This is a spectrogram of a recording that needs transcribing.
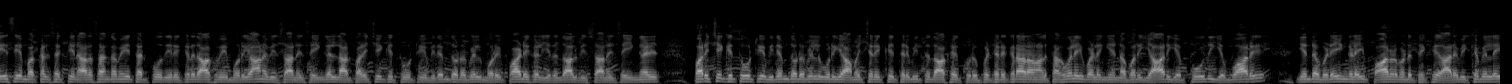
தேசிய மக்கள் சக்தியின் அரசாங்கமே தற்போது இருக்கிறதாகவே முறையான முறையான விசாரணை செய்யுங்கள். நான் பரீட்சைக்கு தோற்றிய விதம் தொடர்பில் முறைப்பாடுகள் இருந்தால் விசாரணை செய்யுங்கள். பரீட்சைக்கு தோற்றிய விதம் தொடர்பில் உரிய அமைச்சருக்கு தெரிவித்ததாக குறிப்பிட்டிருக்கிறார். ஆனால் தகவலை வழங்கிய நபர் யார் எப்போது எவ்வாறு என்ற விடயங்களை பாராளுமன்றத்துக்கு அறிவிக்கவில்லை.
